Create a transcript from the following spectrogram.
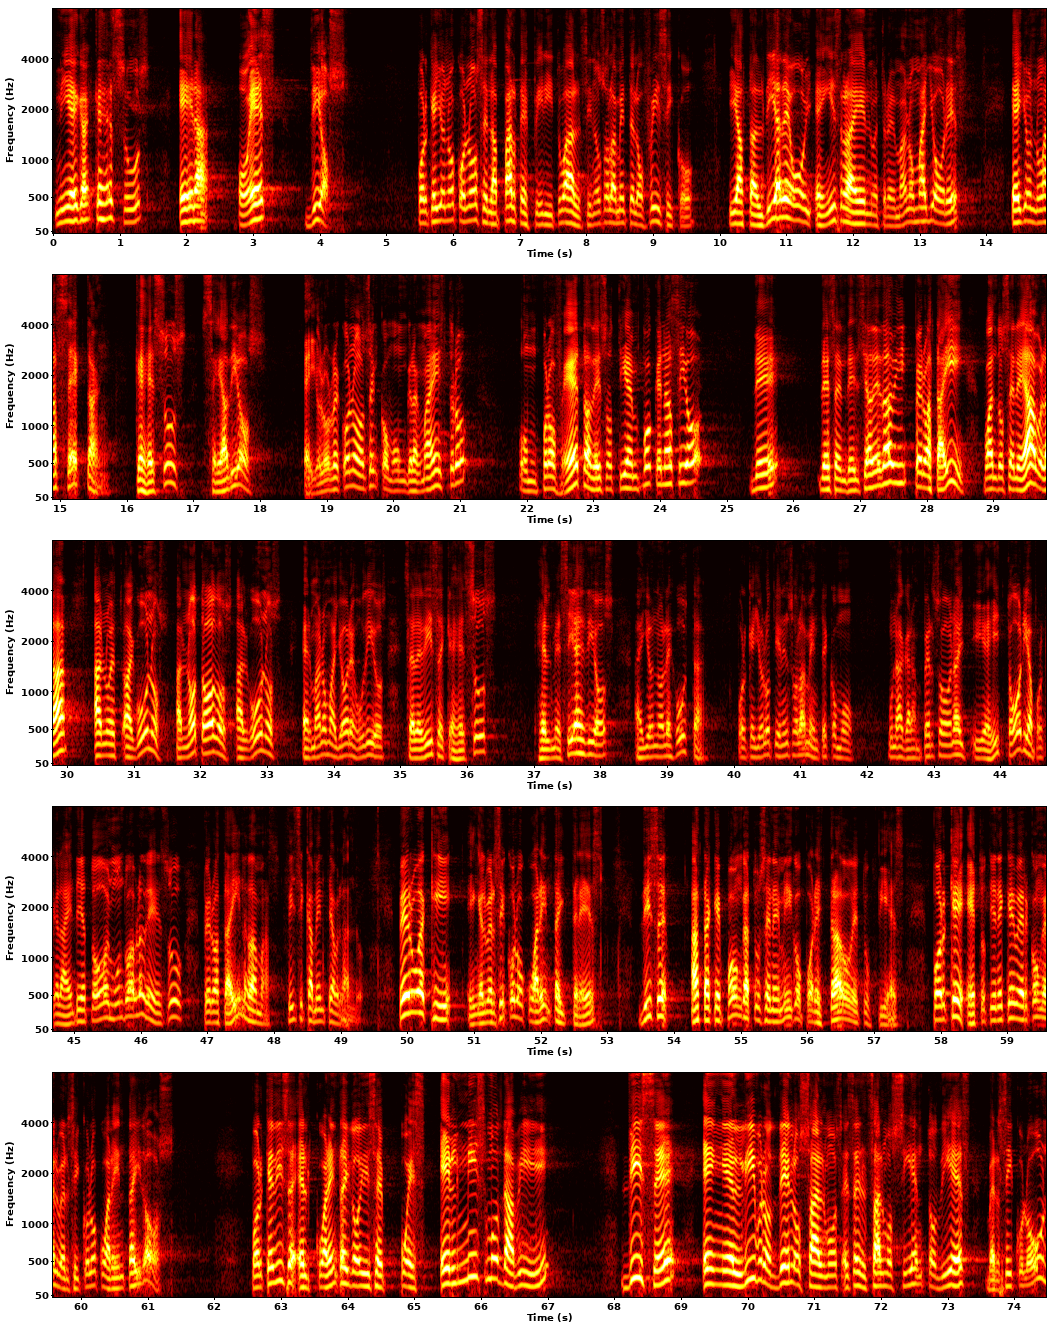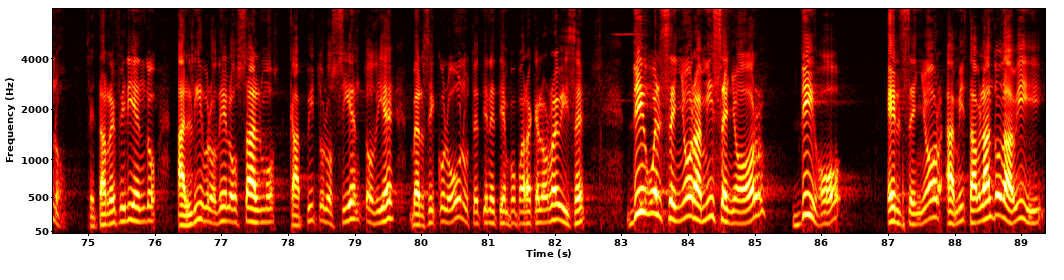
niegan que Jesús era o es Dios. Porque ellos no conocen la parte espiritual, sino solamente lo físico y hasta el día de hoy en Israel, nuestros hermanos mayores, ellos no aceptan que Jesús sea Dios. Ellos lo reconocen como un gran maestro, un profeta de esos tiempos que nació de descendencia de David, pero hasta ahí, cuando se le habla a, algunos, a no todos, a algunos hermanos mayores judíos, se le dice que Jesús, el Mesías es Dios, a ellos no les gusta porque ellos lo tienen solamente como una gran persona y, es historia, porque la gente ya todo el mundo habla de Jesús, pero hasta ahí nada más, físicamente hablando. Pero aquí, en el versículo 43, dice, hasta que ponga tus enemigos por estrado de tus pies. porque Esto tiene que ver con el versículo 42. Porque dice, el 42 dice, pues el mismo David dice en el libro de los Salmos, ese es el Salmo 110, versículo 1. Se está refiriendo al libro de los Salmos, capítulo 110, versículo 1. Usted tiene tiempo para que lo revise. Dijo el Señor a mi Señor, dijo el Señor a mí, está hablando David,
